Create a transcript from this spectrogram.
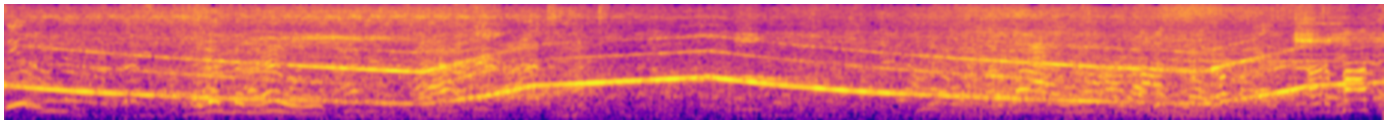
عصير ده البناوي أربعة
